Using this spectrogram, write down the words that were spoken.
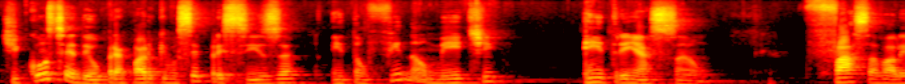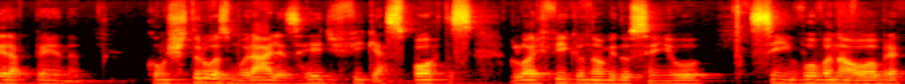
te concedeu o preparo que você precisa, então finalmente entre em ação. Faça valer a pena. Construa as muralhas, reedifique as portas, glorifique o nome do Senhor, se envolva na obra,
